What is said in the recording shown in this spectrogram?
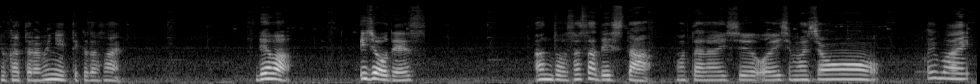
よかったら見に行ってください。では以上です。安藤笹でした。また来週お会いしましょう。バイバイ。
